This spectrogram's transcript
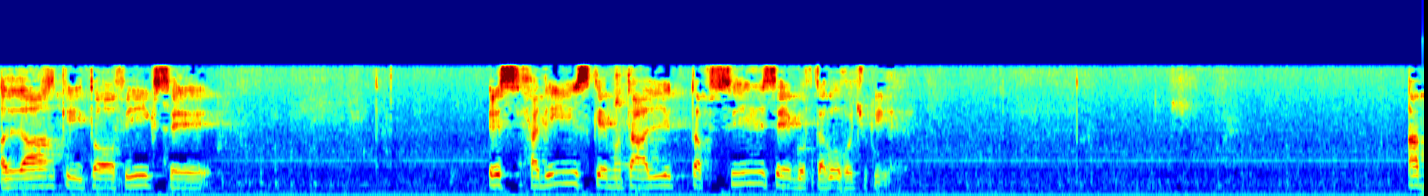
اللہ کی توفیق سے اس حدیث کے متعلق تفصیل سے گفتگو ہو چکی ہے۔ اب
